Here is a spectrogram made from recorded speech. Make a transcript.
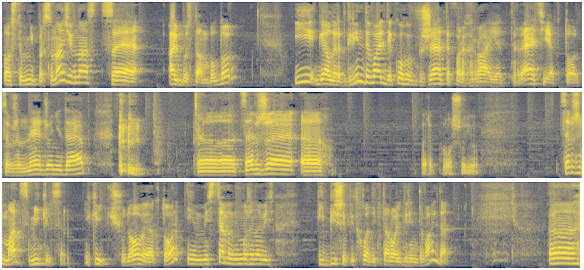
основні персонажі в нас це Альбус Дамблдор і Геллерт Гріндевальд, якого вже тепер грає третій актор. Це вже не Джонні Депп. Е, Це вже. Перепрошую. Це вже Мац Мікельсен, який чудовий актор, і місцями він може навіть і більше підходить на роль Гріндевальда. Е,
